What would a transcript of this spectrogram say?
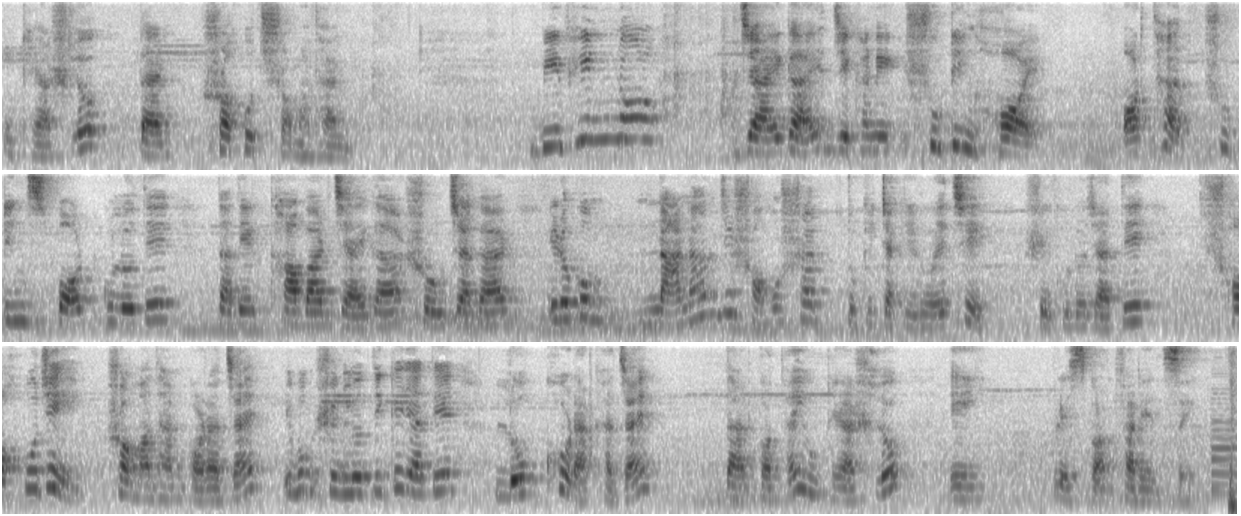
উঠে আসলো তার সহজ সমাধান। বিভিন্ন জায়গায় যেখানে শুটিং হয়, অর্থাৎ শুটিং স্পটগুলোতে তাদের খাবার জায়গা, শৌচাগার, এরকম নানান যে সমস্যার টুকিটাকি রয়েছে, সেগুলো যাতে সহজেই সমাধান করা যায় এবং সেগুলোর দিকে যাতে লক্ষ্য রাখা যায়, তার কথাই উঠে আসলো এই প্রেস কনফারেন্সে।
